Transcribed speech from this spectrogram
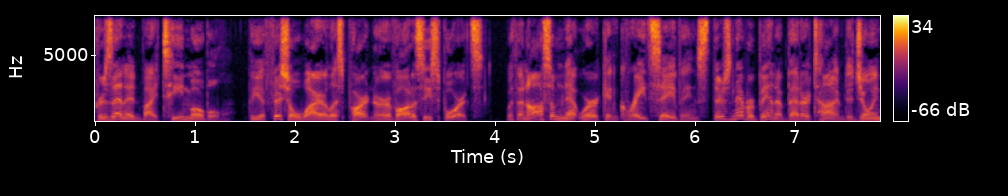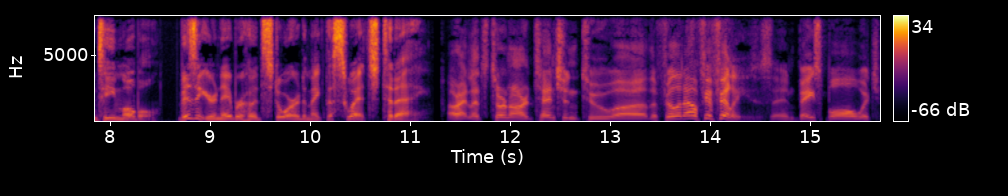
Presented by T-Mobile, the official wireless partner of Odyssey Sports. With an awesome network and great savings, there's never been a better time to join T-Mobile. Visit your neighborhood store to make the switch today. All right, let's turn our attention to uh, the Philadelphia Phillies and baseball, which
